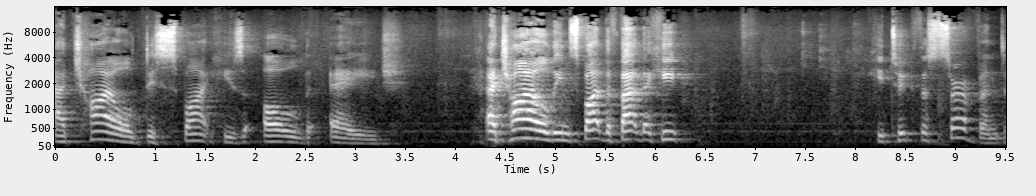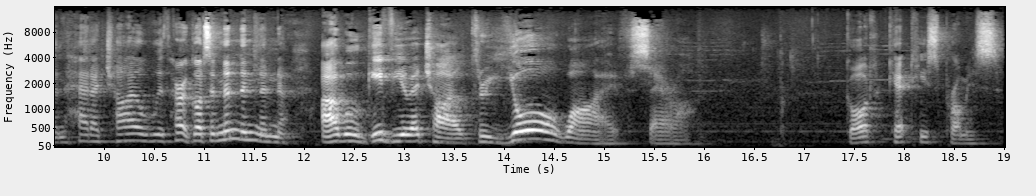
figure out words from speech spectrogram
a child despite his old age. A child in spite of the fact that he he took the servant and had a child with her. God said, No, no, no, no. I will give you a child through your wife, Sarah. God kept his promise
